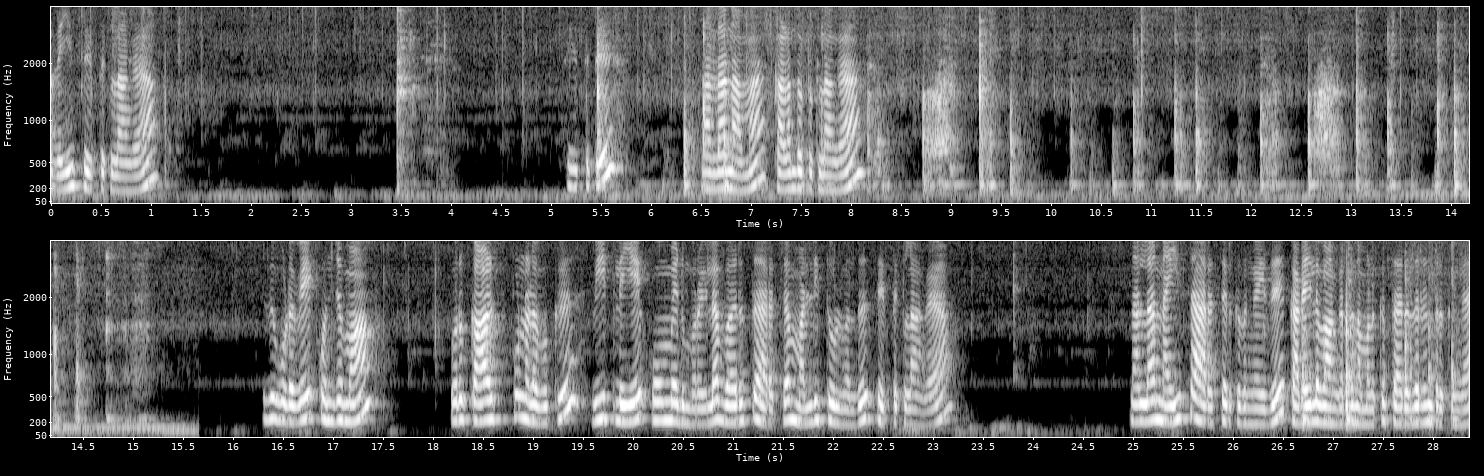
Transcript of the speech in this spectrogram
அதையும் சேர்த்துக்கலாங்க. சேர்த்துட்டு நல்லா நாம் கலந்து விட்டுக்கலாங்க இது கூடவே கொஞ்சமாக ஒரு கால் ஸ்பூன் அளவுக்கு வீட்டிலையே ஹோம்மேடு முறையில் வறுத்து அரைச்ச மல்லித்தூள் வந்து சேர்த்துக்கலாங்க. நல்லா நைஸாக அரைச்சிருக்குதுங்க இது. கடையில் வாங்குறது நம்மளுக்கு தருதருன்னு இருக்குங்க.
